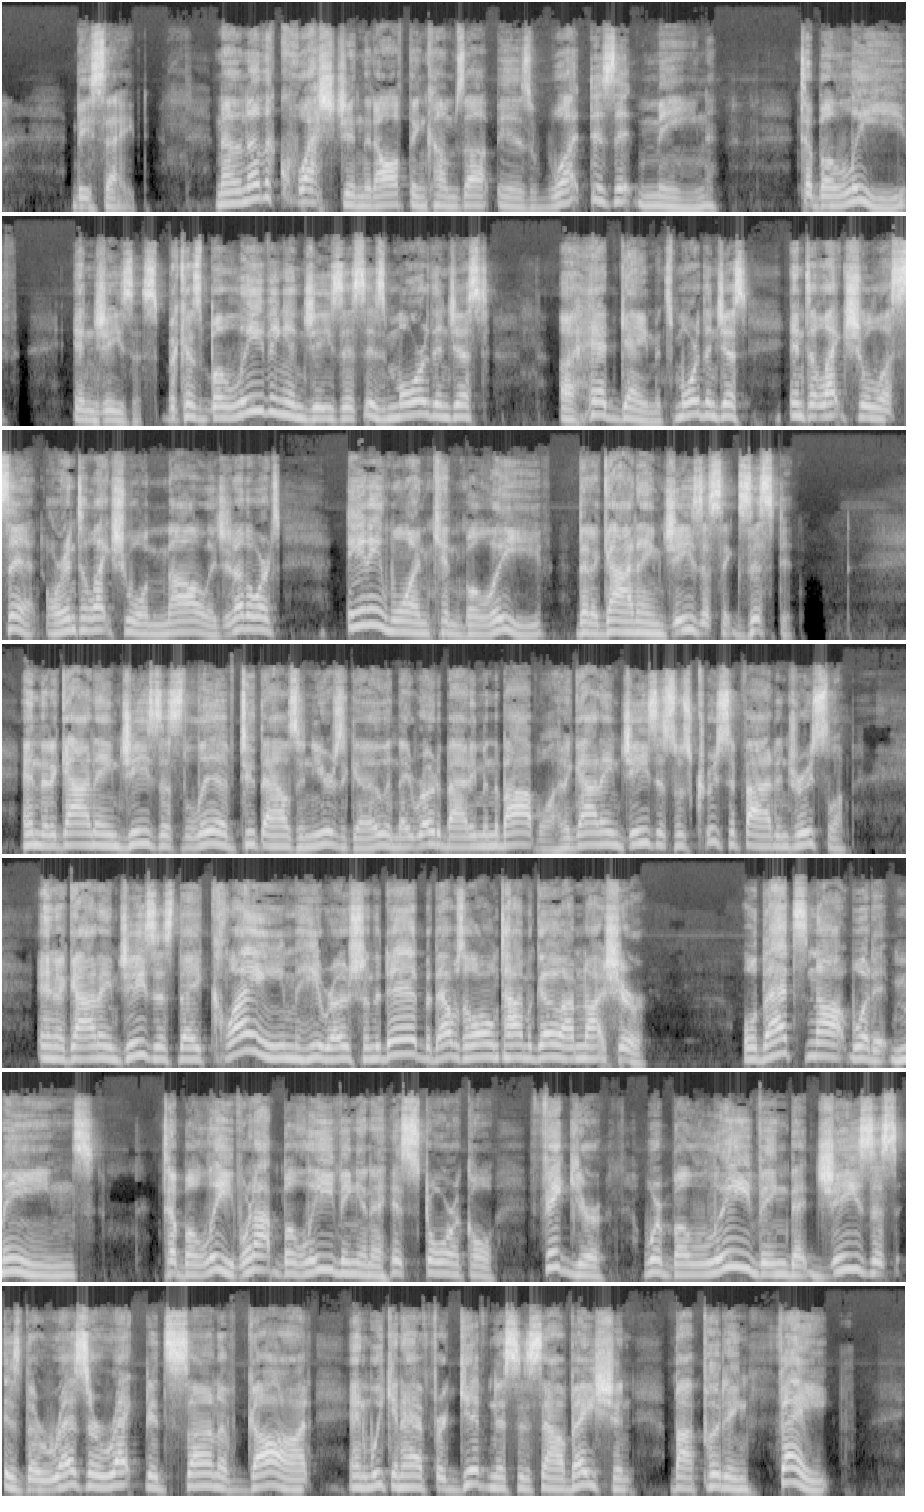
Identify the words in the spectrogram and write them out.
be saved. Now, another question that often comes up is what does it mean to believe in Jesus? Because believing in Jesus is more than just a head game, it's more than just intellectual assent or intellectual knowledge. In other words, anyone can believe that a guy named Jesus existed and that a guy named Jesus lived 2,000 years ago and they wrote about him in the Bible. And a guy named Jesus was crucified in Jerusalem. And a guy named Jesus, they claim he rose from the dead, but that was a long time ago. I'm not sure. Well, that's not what it means to believe. We're not believing in a historical figure. We're believing that Jesus is the resurrected Son of God and we can have forgiveness and salvation by putting faith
